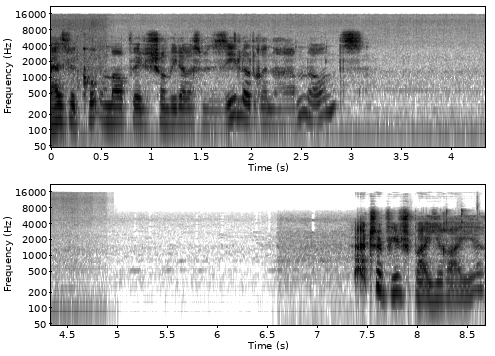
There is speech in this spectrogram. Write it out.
Heißt, wir gucken mal, ob wir schon wieder was mit Silo drin haben bei uns. Hat schon viel Speicherei hier.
